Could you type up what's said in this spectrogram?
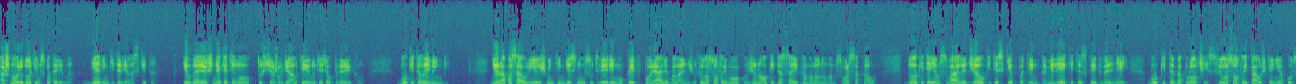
Aš noriu duoti jums patarimą. Dievinkite vienas kitą. Ilgai aš neketinu tuščia žodžiauti, einu tiesiog prie reikalo. Būkite laimingi. Nėra pasaulyje išmintingesnių sutvėrimų, kaip porelė balandžių. Filosofai moko, žinokite saiką malonumams, o aš sakau. Duokite jiems valią, džiaukitės kiek patinka, mylėkitės kaip velniai. Būkite bepročiais, filosofai tauškia niekus.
